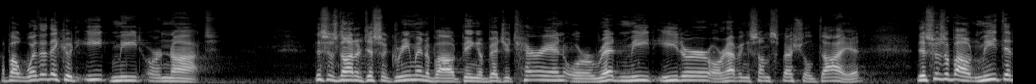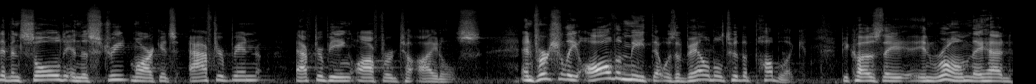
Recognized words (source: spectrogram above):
about whether they could eat meat or not. This is not a disagreement about being a vegetarian or a red meat eater or having some special diet. This was about meat that had been sold in the street markets after, been, after being offered to idols. And virtually all the meat that was available to the public because they, in Rome they had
